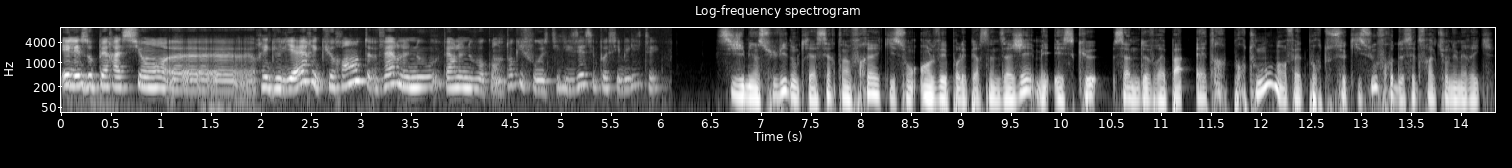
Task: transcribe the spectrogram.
et les opérations euh, régulières et courantes vers le, vers le nouveau compte. Donc il faut utiliser ces possibilités. Si j'ai bien suivi, donc il y a certains frais qui sont enlevés pour les personnes âgées, mais est-ce que ça ne devrait pas être pour tout le monde en fait, pour tous ceux qui souffrent de cette fracture numérique?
